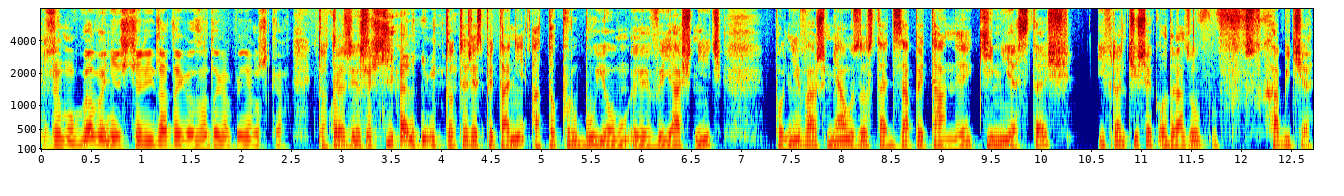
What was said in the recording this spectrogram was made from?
Że mu głowy nie ścieli dla tego złotego pieniążka. To też, jest, to też jest pytanie, a to próbują y, wyjaśnić, ponieważ miał zostać zapytany, kim jesteś i Franciszek od razu w, w habicie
